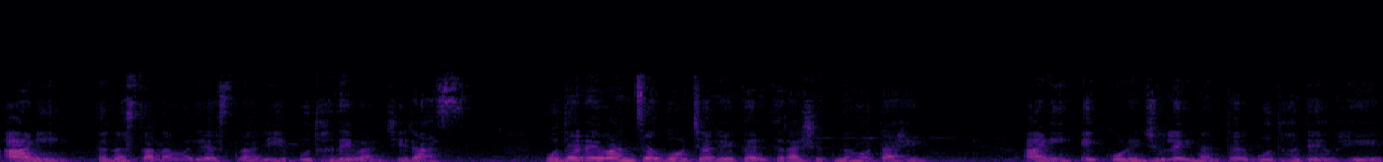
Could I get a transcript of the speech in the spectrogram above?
आणि धनस्थानामध्ये असणारी बुधदेवांची रास. बुधदेवांचं गोचर हे कर्कराशीतनं होत आहे आणि एकोणीस जुलै नंतर बुधदेव हे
